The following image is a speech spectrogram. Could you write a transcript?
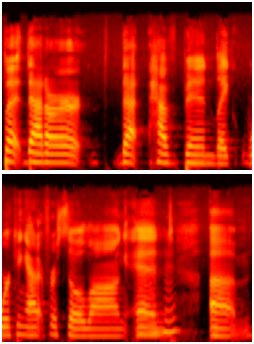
but that are that have been like working at it for so long and Mm-hmm. um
